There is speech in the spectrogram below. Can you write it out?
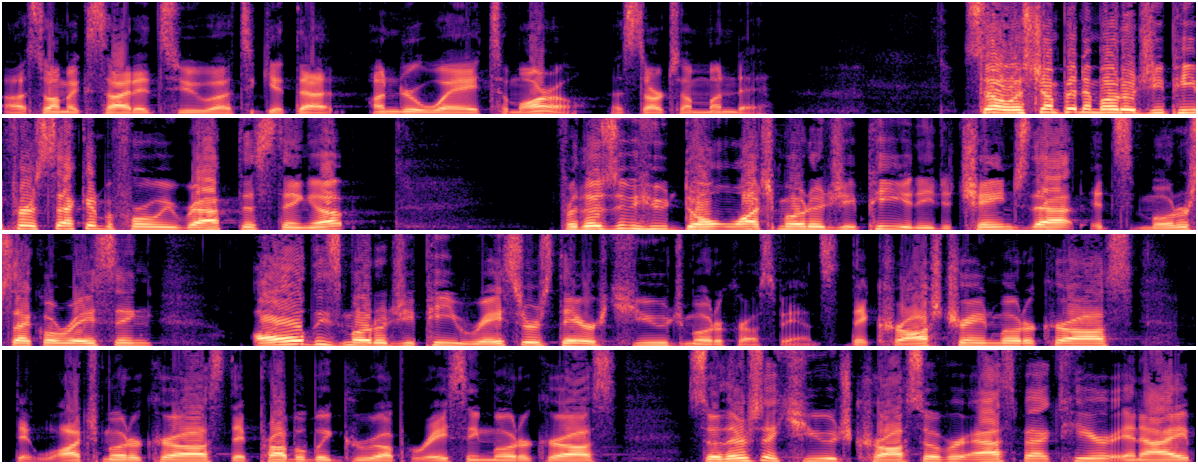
Uh, so I'm excited to uh, to get that underway tomorrow. That starts on Monday. So let's jump into MotoGP for a second before we wrap this thing up. For those of you who don't watch MotoGP, you need to change that. It's motorcycle racing all these MotoGP racers, they are huge motocross fans. They cross train motocross, they watch motocross, they probably grew up racing motocross. So there's a huge crossover aspect here, and I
